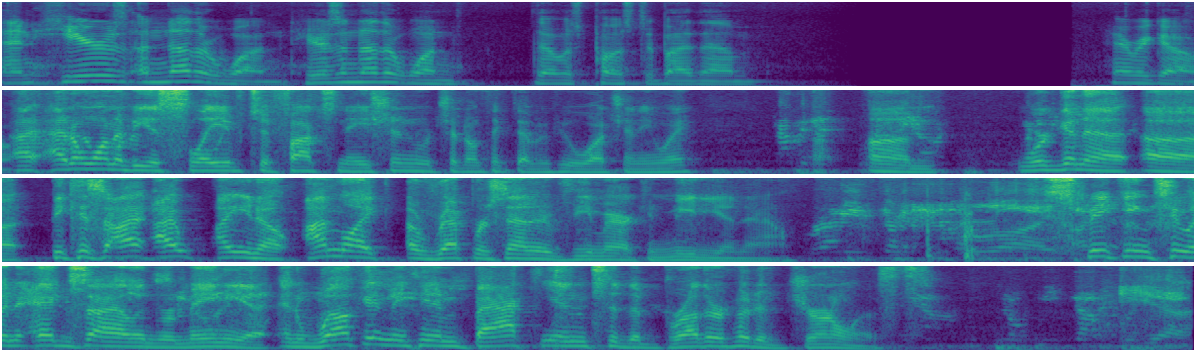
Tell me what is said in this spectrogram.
And here's another one. Here's another one that was posted by them. Here we go. I, I don't want to be a slave to Fox Nation, which I don't think that many people watch anyway. Um, we're gonna uh, because I, I, I, you know, I'm like a representative of the American media now. Speaking to an exile in Romania and welcoming him back into the brotherhood of journalists. Yeah,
